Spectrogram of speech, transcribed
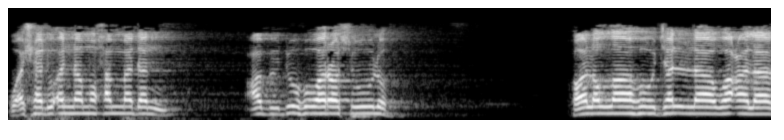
وأشهد أن محمدا عبده ورسوله. قال الله جل وعلا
